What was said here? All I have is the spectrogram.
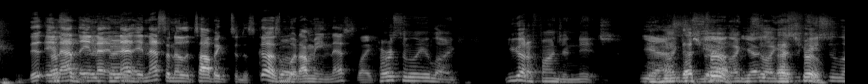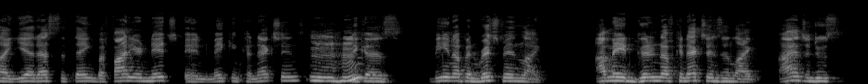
this, and, That's that, and, that, and, that, and that's another topic to discuss. But, But- I mean, that's like, Personally, like you got to find your niche. Yeah, Mhm, that's yeah, true. Like you Yeah, said, like that's true. education, like yeah, that's the thing. But finding your niche and making connections Mhm. because being up in Richmond, like I made good enough connections and like I introduced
